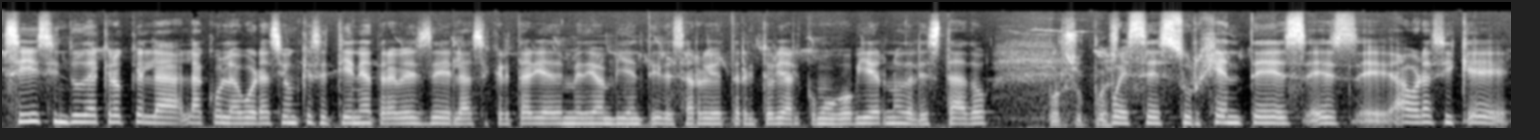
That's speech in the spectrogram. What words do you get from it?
Sí, sin duda creo que la, la, colaboración que se tiene a través de la Secretaría de Medio Ambiente y Desarrollo Territorial como gobierno del Estado, por supuesto, pues es urgente, es, es eh, ahora sí que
